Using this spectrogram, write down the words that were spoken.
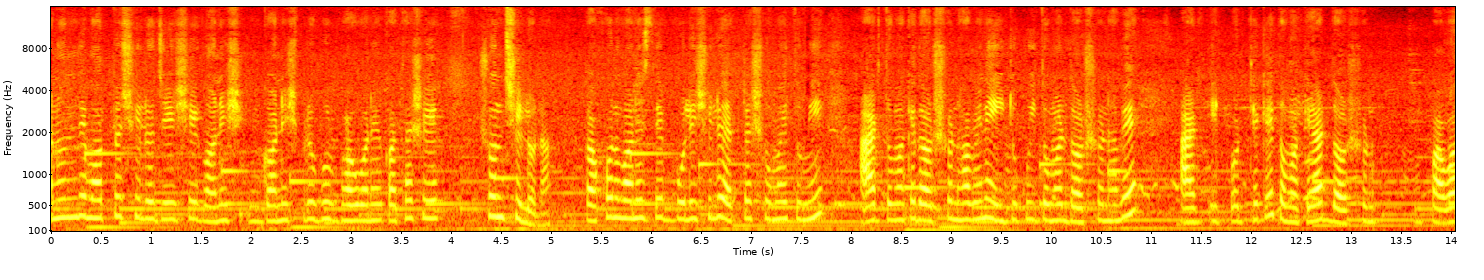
আনন্দে মত্ত ছিল যে, সে গণেশ গণেশ প্রভুর ভগবানের কথা সে শুনছিল না। তখন গণেশদেব বলেছিল, একটা সময় তুমি আর তোমাকে দর্শন হবে না, এইটুকুই তোমার দর্শন হবে। আর এরপর থেকে তোমাকে আর দর্শন পাওয়া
